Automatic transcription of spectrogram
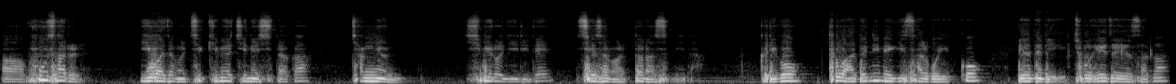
어, 후사를 이화장을 지키며 지내시다가 작년 11월 1일에 세상을 떠났습니다. 그리고 두 아드님 여기 살고 있고 며느리 조혜자 여사가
